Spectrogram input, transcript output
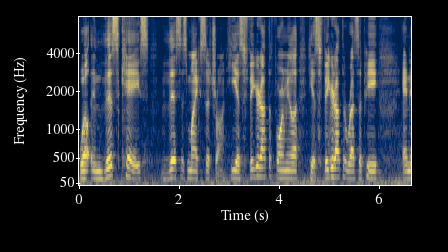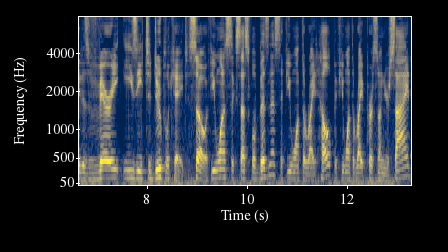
Well, in this case, this is Mike Citron. He has figured out the formula, he has figured out the recipe and it is very easy to duplicate. So if you want a successful business, if you want the right help, if you want the right person on your side,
